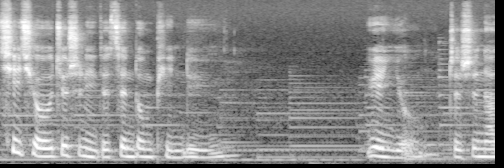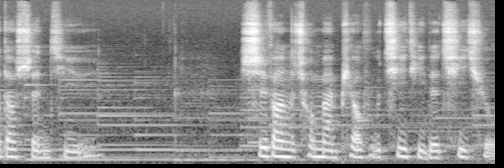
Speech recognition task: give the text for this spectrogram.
气球就是你的振动频率，愿有则是那道绳结。释放了充满漂浮气体的气球，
